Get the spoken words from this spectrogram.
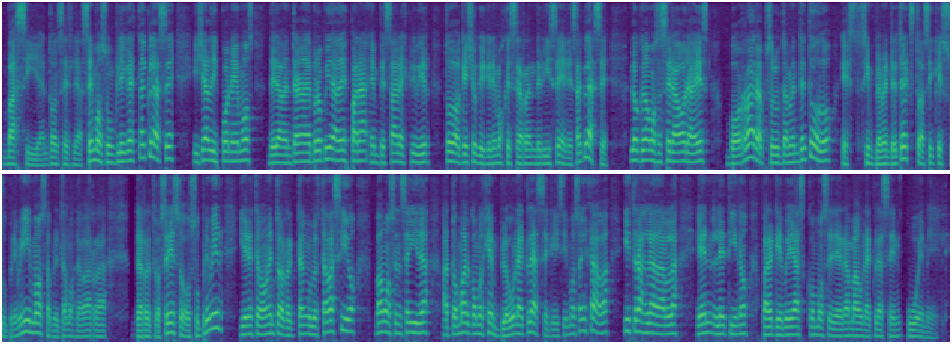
vacía. Entonces le hacemos un clic a esta clase y ya disponemos de la ventana de propiedades para empezar a escribir todo aquello que queremos que se renderice en esa clase. Lo que vamos a hacer ahora es borrar absolutamente todo, es simplemente texto, así que suprimimos, apretamos la barra de retroceso o suprimir y en este momento el rectángulo está vacío. Vamos enseguida a tomar como ejemplo una clase que hicimos en Java y trasladarla en Letino para que veas cómo se diagrama una clase en UML.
